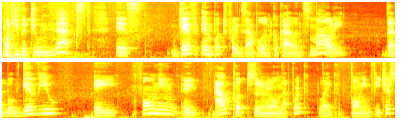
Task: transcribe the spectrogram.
What you could do next is give input, for example, in Cook Islands Maori, that will give you a phoneme a output to the neural network, like phoneme features,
